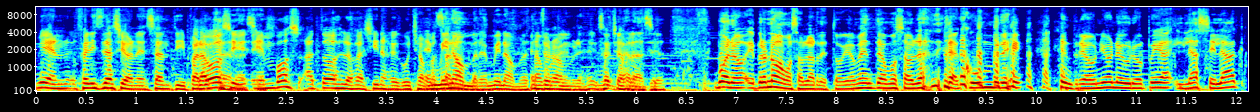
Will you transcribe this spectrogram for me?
Bien, felicitaciones, Santi. Para Muchas vos y gracias. en vos a todos los gallinas que escuchan En mi nombre, en mi nombre. En está tu muy nombre, bien. Muchas gracias. Bueno, eh, pero no vamos a hablar de esto, obviamente. Vamos a hablar de la cumbre entre la Unión Europea y la CELAC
